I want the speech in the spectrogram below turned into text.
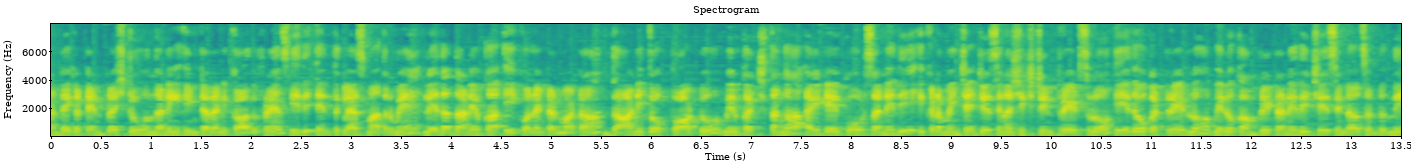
అంటే ఇక టెన్ ప్లస్ టూ ఉందని ఇంటర్ అని కాదు ఫ్రెండ్స్. ఇది టెన్త్ క్లాస్ మాత్రమే లేదా దాని యొక్క ఈక్వలెంట్ అన్నమాట. దానితో పాటు మీరు ఖచ్చితంగా ఐటీఐ కోర్స్ అనేది ఇక్కడ మెన్షన్ చేసిన సిక్స్టీన్ ట్రేడ్స్లో ఏదో ఒక ట్రేడ్లో మీరు కంప్లీట్ అనేది చేసి ఉండాల్సి ఉంటుంది.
